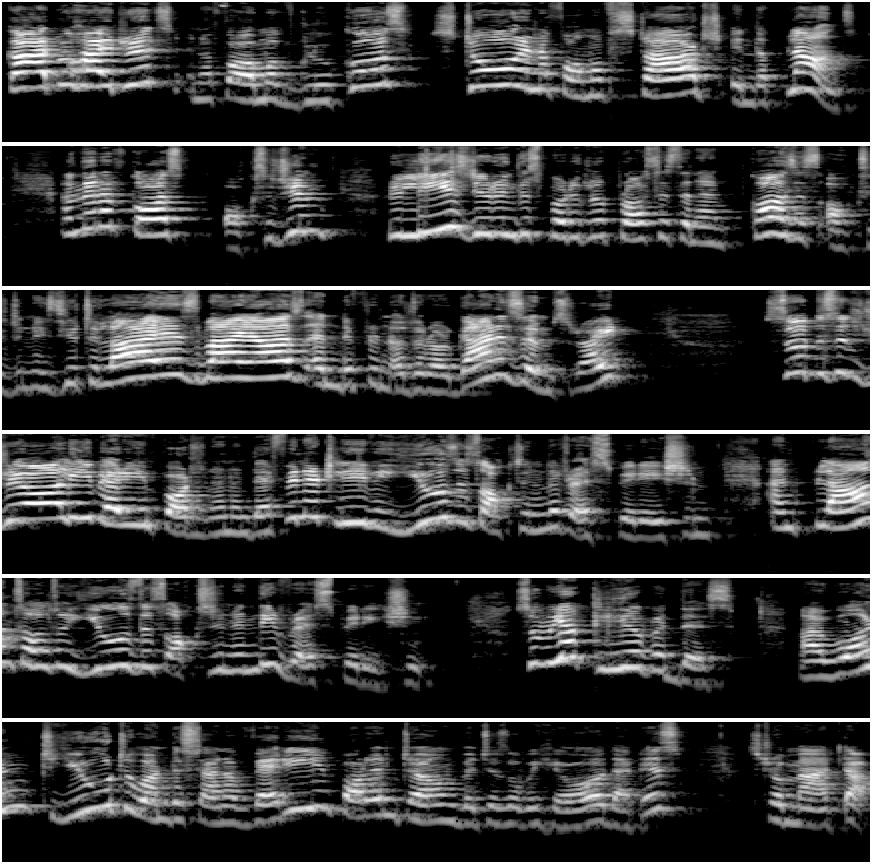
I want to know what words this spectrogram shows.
carbohydrates in a form of glucose stored in a form of starch in the plants. And then, of course, oxygen released during this particular process and of course, this oxygen is utilized by us and different other organisms, right? So this is really very important and definitely we use this oxygen in the respiration and plants also use this oxygen in the respiration. So we are clear with this. I want you to understand a very important term which is over here that is stomata.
